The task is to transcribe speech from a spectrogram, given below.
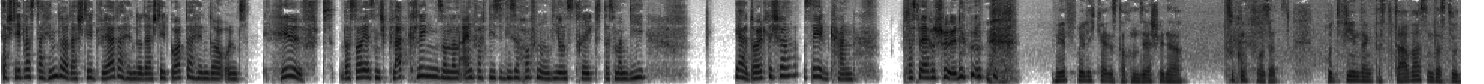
da steht was dahinter, da steht wer dahinter, da steht Gott dahinter und hilft. Das soll jetzt nicht platt klingen, sondern einfach diese, diese Hoffnung, die uns trägt, dass man die ja deutlicher sehen kann. Das wäre schön. Mehr Fröhlichkeit ist doch ein sehr schöner Zukunftsvorsatz. Gut, vielen Dank, dass du da warst und dass du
